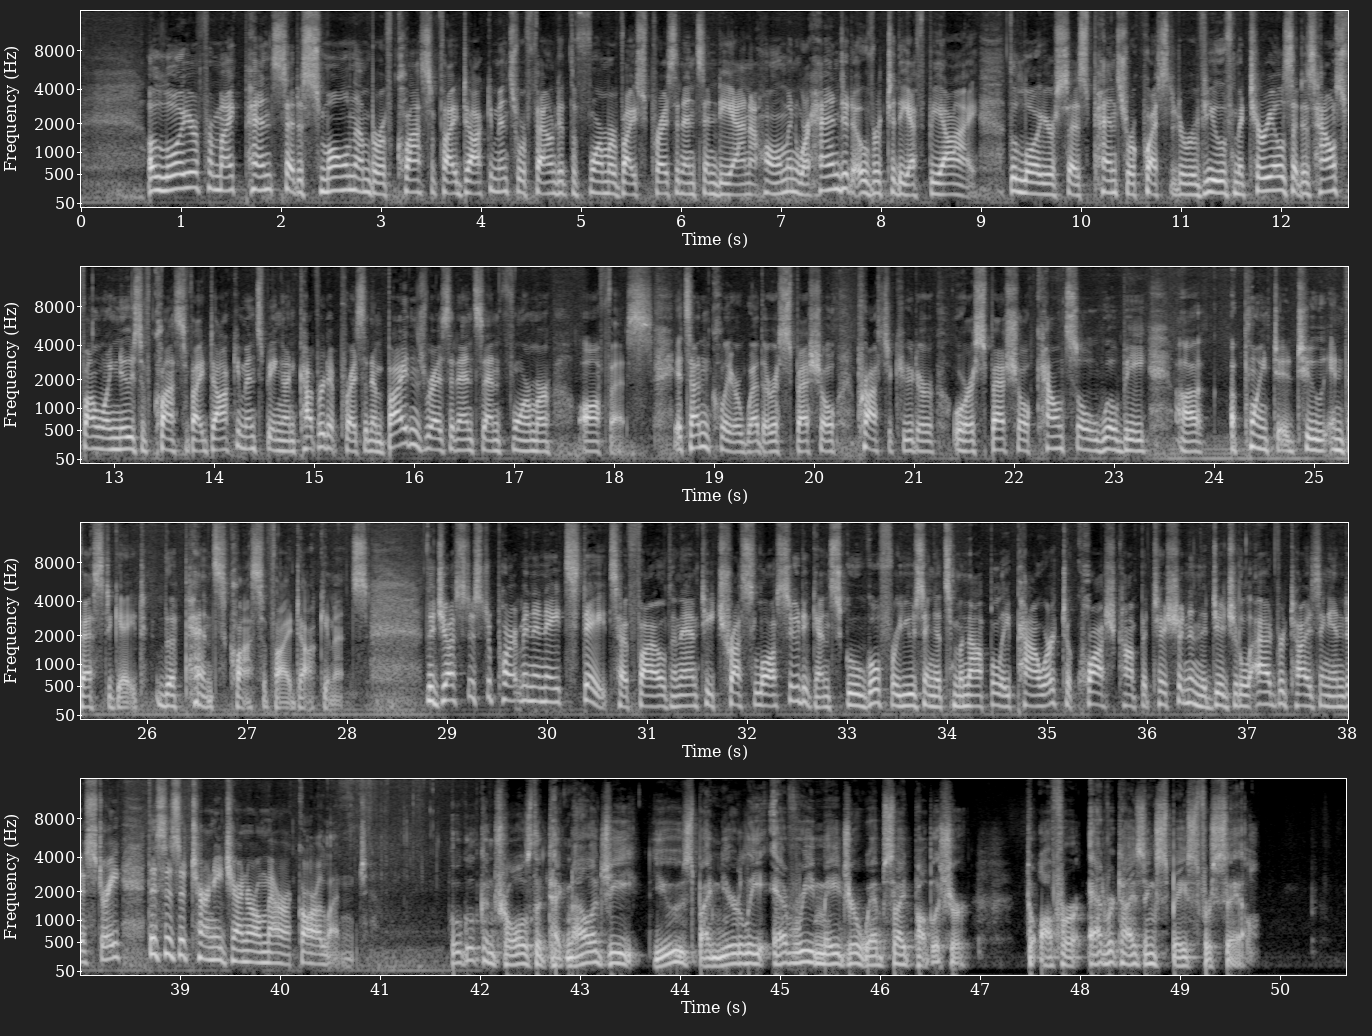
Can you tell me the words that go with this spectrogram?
A lawyer for Mike Pence said a small number of classified documents were found at the former vice president's Indiana home and were handed over to the FBI. The lawyer says Pence requested a review of materials at his house following news of classified documents being uncovered at President Biden's residence and former office. It's unclear whether a special prosecutor or a special counsel will be uh, appointed to investigate the Pence classified documents. The Justice Department in eight states have filed an antitrust lawsuit against Google for using its monopoly power to quash competition in the digital advertising industry. This is Attorney General Merrick Garland. Google controls the technology used by nearly every major website publisher to offer advertising space for sale.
